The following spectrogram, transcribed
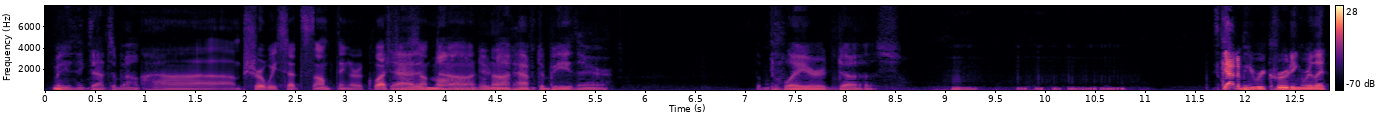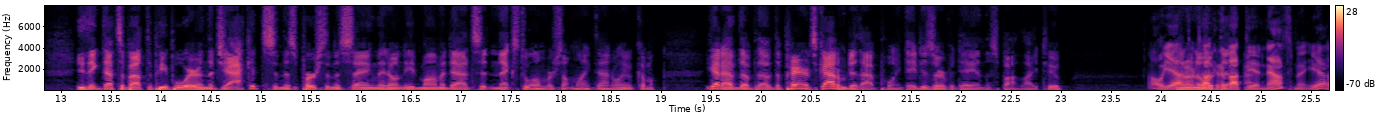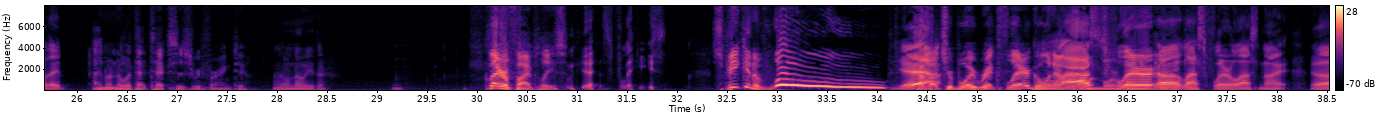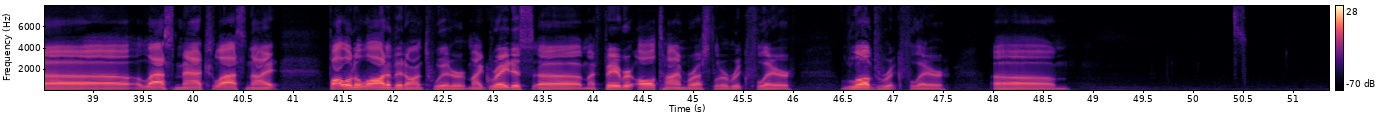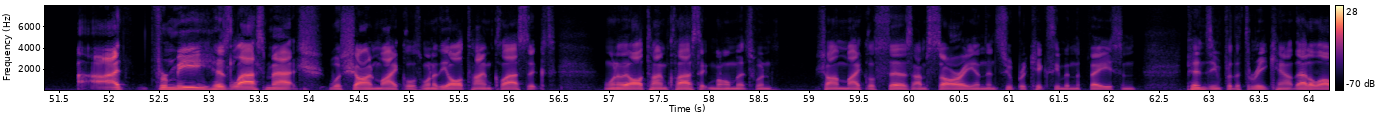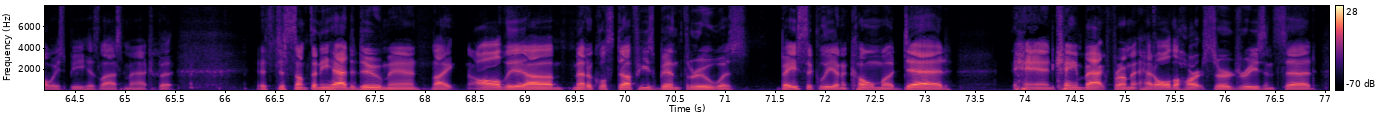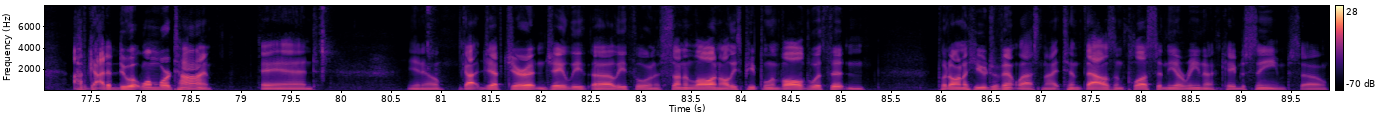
What do you think that's about? Uh, I'm sure we said something or a question. Dad and mom do know. not have to be there. The player does. Hmm. It's got to be recruiting related. You think that's about the people wearing the jackets, and this person is saying they don't need mom and dad sitting next to them, or something like that? Well, come on, you got to have the the parents got them to that point. They deserve a day in the spotlight too. Oh yeah, I don't know talking about the announcement. Yeah, they. I don't know what that text is referring to. I don't know either. Clarify, please. yes, please. Speaking of woo, Yeah. How about your boy Ric Flair going out last with one more flare, win uh, last flare last night. Uh, last match last night. Followed a lot of it on Twitter. My greatest, uh, my favorite all-time wrestler, Ric Flair. Loved Ric Flair. Um, I for me, his last match was Shawn Michaels, one of the all-time classics, one of the all-time classic moments when Shawn Michaels says "I'm sorry" and then super kicks him in the face and pins him for the three count. That'll always be his last match, but it's just something he had to do, man. Like all the uh, medical stuff he's been through was basically in a coma, dead, and came back from it. Had all the heart surgeries and said, "I've got to do it one more time," and you know, got Jeff Jarrett and Jay uh, Lethal and his son-in-law and all these people involved with it, and put on a huge event last night. Ten thousand plus in the arena came to see him. So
